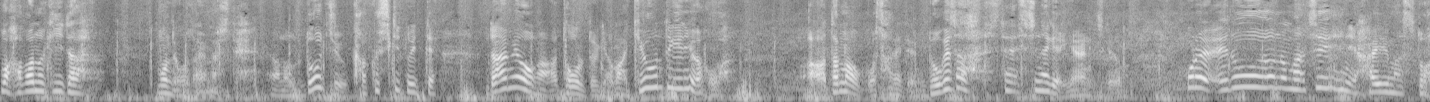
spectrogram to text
もう幅の利いたもんでございましてあの道中格式といって大名が通る時はまあ基本的にはこう頭をこう下げて土下座してしなきゃいけないんですけどこれ江戸の町に入りますと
